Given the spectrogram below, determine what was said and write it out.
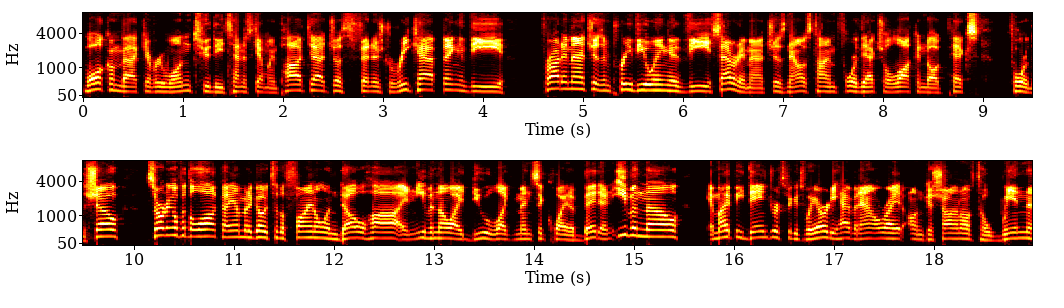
Welcome back, everyone, to the Tennis Gambling Podcast. Just finished recapping the Friday matches and previewing the Saturday matches. Now it's time for the actual lock and dog picks for the show. Starting off with the lock, I am going to go to the final in Doha. And even though I do like Mensik quite a bit, and even though it might be dangerous because we already have an outright on Khachanov to win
